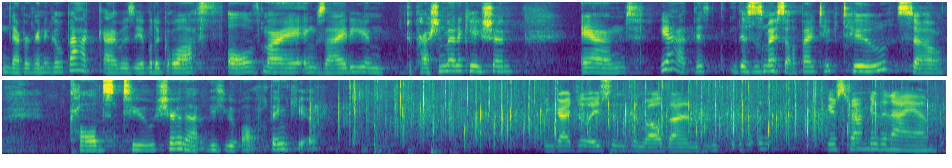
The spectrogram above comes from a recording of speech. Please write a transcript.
never going to go back. I was able to go off all of my anxiety and depression medication. And yeah, this, this is myself. I take two, so called to share that with you all. Thank you. Congratulations and well done. You're stronger than I am.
